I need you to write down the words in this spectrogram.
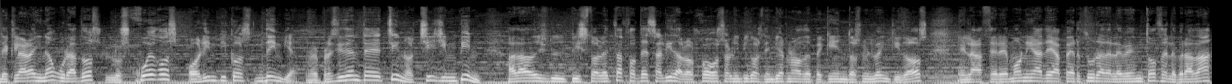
declara inaugurados los Juegos Olímpicos de Invierno. El presidente chino Xi Jinping ha dado el pistoletazo de salida a los Juegos Olímpicos de Invierno de Pekín 2022 en la ceremonia de apertura del evento celebrada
